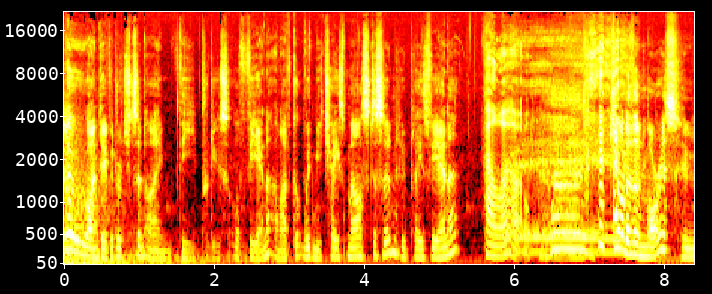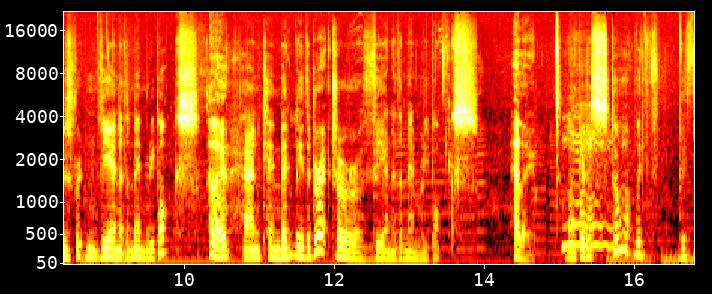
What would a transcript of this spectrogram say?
Hello, I'm David Richardson. I'm the producer of Vienna, and I've got with me Chase Masterson, who plays Vienna. Hello. Jonathan Morris, who's written Vienna the Memory Box. Hello. And Ken Bentley, the director of Vienna the Memory Box. Hello. And I'm going to start with with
